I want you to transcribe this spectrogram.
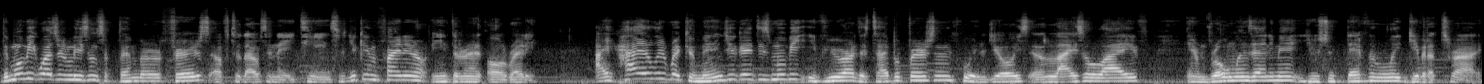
The movie was released on September 1st of 2018, so you can find it on internet already. I highly recommend you get this movie if you are the type of person who enjoys a slice of life and romance anime, you should definitely give it a try.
